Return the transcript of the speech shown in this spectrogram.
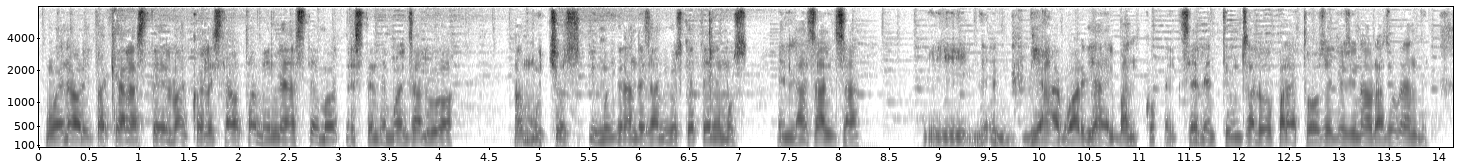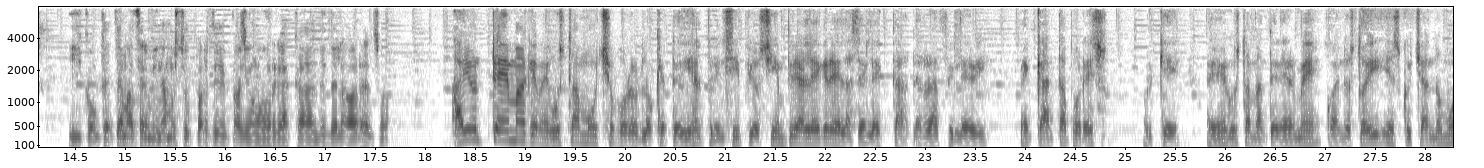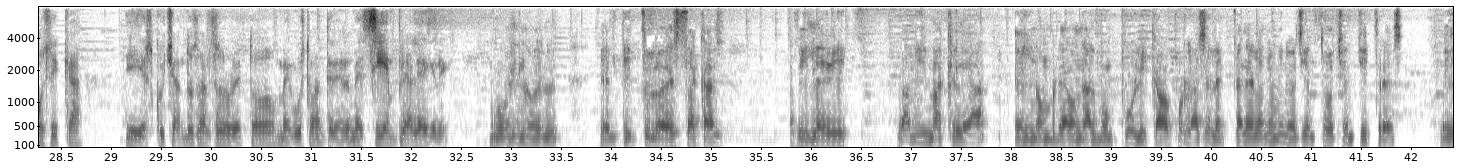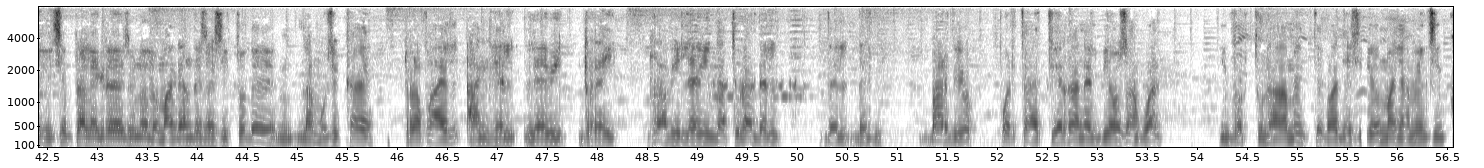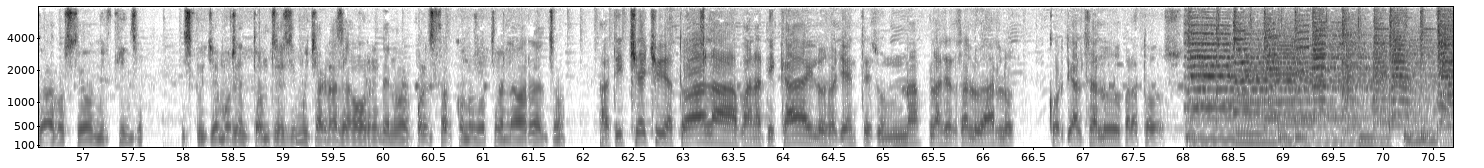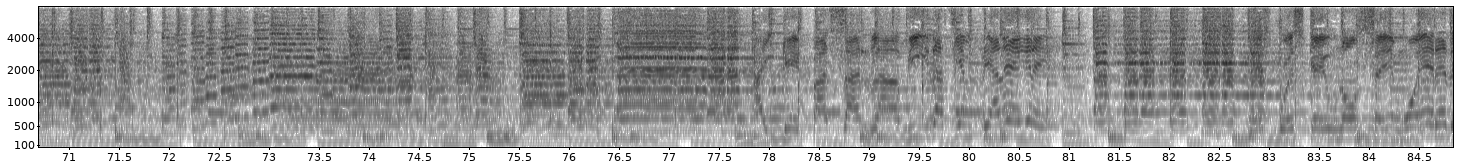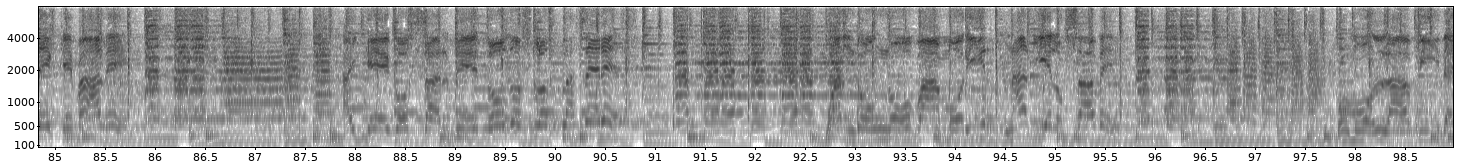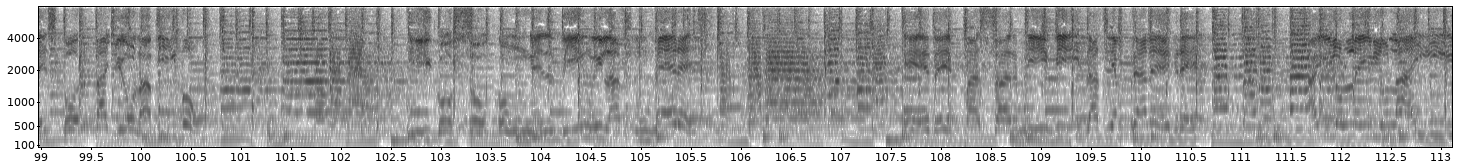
Bueno, ahorita que hablaste del Banco del Estado, también le extendemos, el saludo a muchos y muy grandes amigos que tenemos en la salsa y en vieja guardia del banco. Excelente, un saludo para todos ellos y un abrazo grande. ¿Y con qué tema terminamos tu participación, Jorge, acá desde la Barra del Sol? Hay un tema que me gusta mucho por lo que te dije al principio, siempre alegre de la selecta de Rafi Levy. Me encanta por eso, porque a mí me gusta mantenerme, cuando estoy escuchando música y escuchando salsa sobre todo, me gusta mantenerme siempre alegre. Bueno, el, el título de esta canción, Rafi Levy, la misma que le da el nombre a un álbum publicado por la Selecta en el año 1983. Eh, Siempre Alegre es uno de los más grandes éxitos de la música de Rafael Ángel Levy Rey, Rafi Levy, natural del, del, barrio Puerta de Tierra en el viejo San Juan, infortunadamente fallecido en Miami el 5 de agosto de 2015. Escuchemos entonces y muchas gracias Jorge de nuevo por estar con nosotros en la barra del sol. A ti, Checho, y a toda la fanaticada y los oyentes, un placer saludarlos. Cordial saludo para todos. La vida siempre alegre. Después que uno se muere, ¿de qué vale? Hay que gozar de todos los placeres. Cuando uno va a morir, nadie lo sabe. Como la vida es corta, yo la vivo. Y gozo con el vino y las mujeres de pasar mi vida siempre alegre. Ay, lo lo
